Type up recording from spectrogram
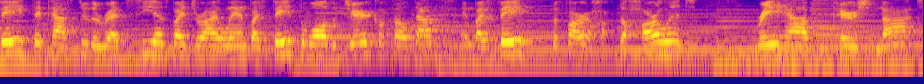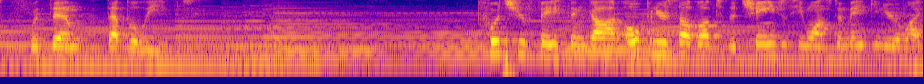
faith, they passed through the Red Sea as by dry land. By faith, the walls of Jericho fell down. And by faith, the, far, the harlot Rahab perished not with them that believed. Put your faith in God. Open yourself up to the changes He wants to make in your life.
